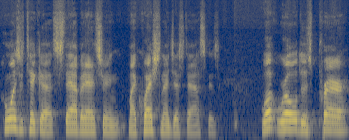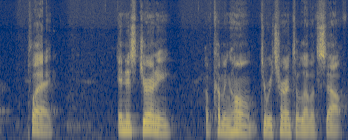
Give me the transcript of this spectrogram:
Who wants to take a stab at answering my question I just asked? Is what role does prayer play in this journey of coming home to return to love of self,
